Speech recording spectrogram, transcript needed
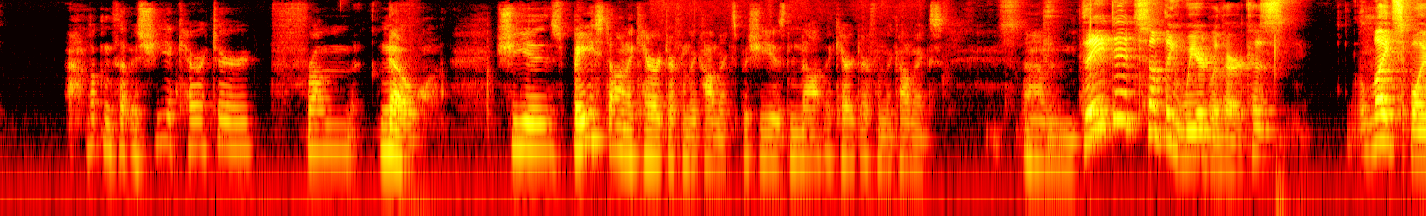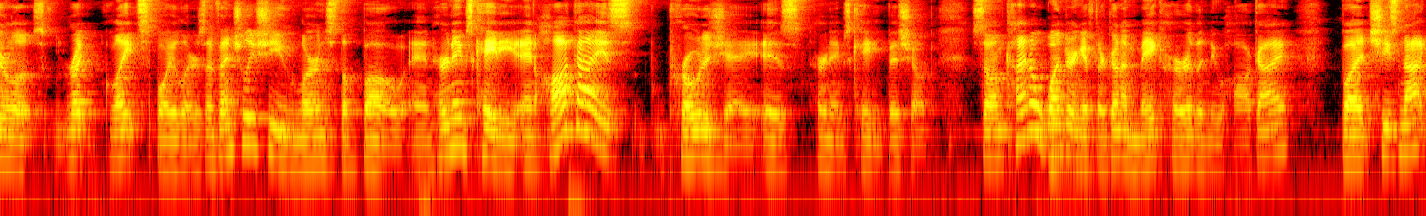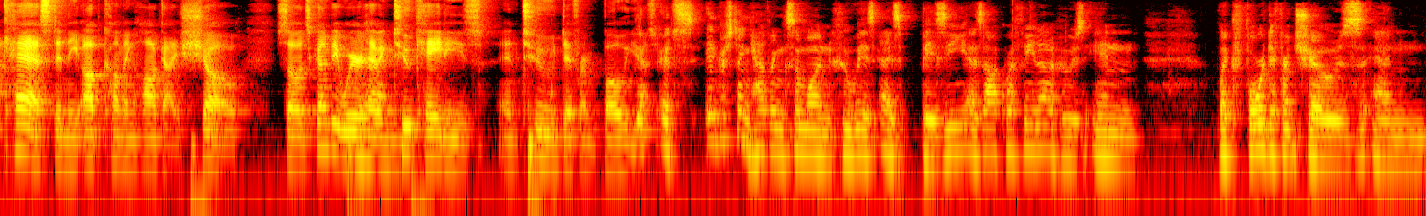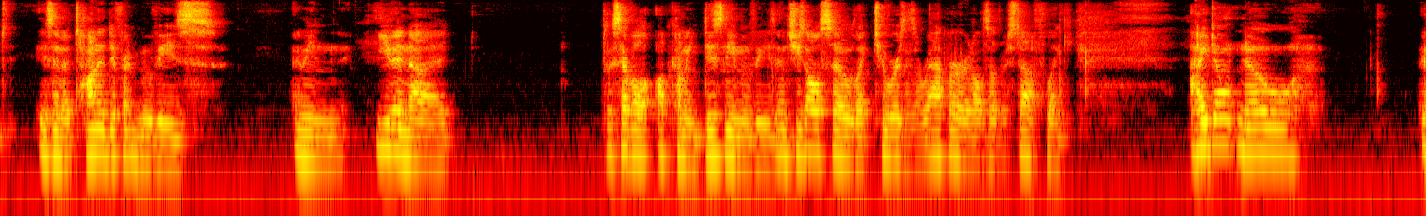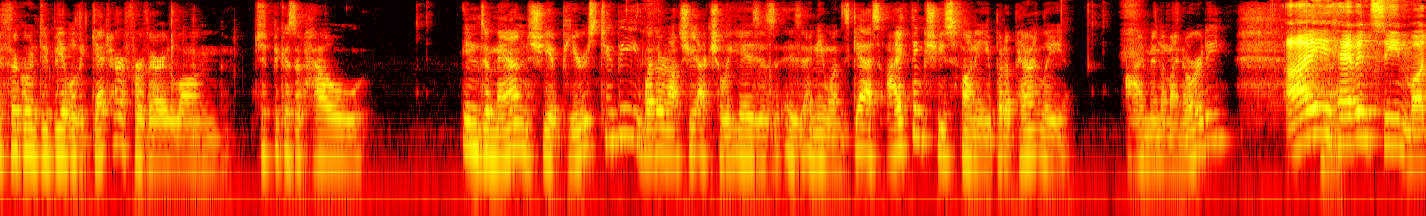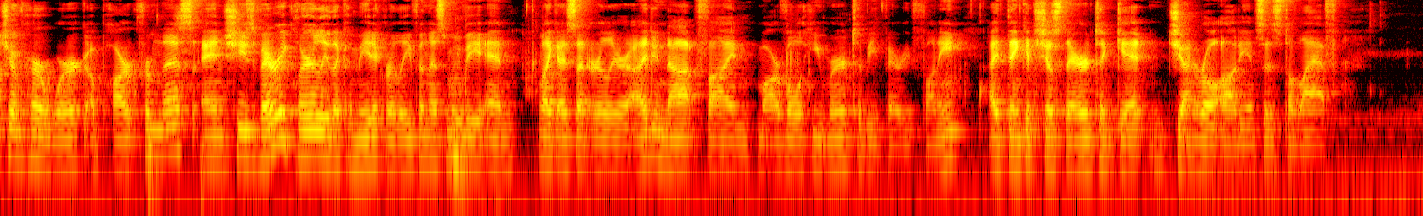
I'm looking this up. Is she a character from? No, she is based on a character from the comics, but she is not a character from the comics. Um, They did something weird with her because light spoilers, right? Light spoilers. Eventually, she learns the bow, and her name's Katie. And Hawkeye's protege is her name's Katie Bishop. So I'm kind of wondering if they're gonna make her the new Hawkeye, but she's not cast in the upcoming Hawkeye show. So it's gonna be weird having two Katies and two different bow yeah, it's interesting having someone who is as busy as Awkwafina, who's in like four different shows and is in a ton of different movies. I mean, even uh, several upcoming Disney movies, and she's also like tours as a rapper and all this other stuff. Like, I don't know if they're going to be able to get her for very long, just because of how in demand she appears to be. Whether or not she actually is is, is anyone's guess. I think she's funny, but apparently, I'm in the minority. I haven't seen much of her work apart from this, and she's very clearly the comedic relief in this movie. Mm-hmm. And like I said earlier, I do not find Marvel humor to be very funny. I think it's just there to get general audiences to laugh.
